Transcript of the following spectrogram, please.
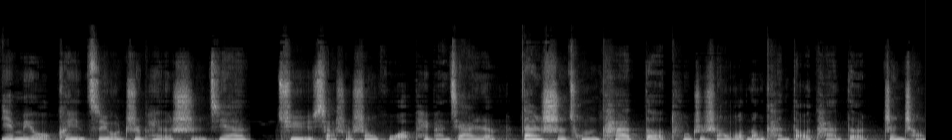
也没有可以自由支配的时间去享受生活、陪伴家人。但是从他的图纸上，我能看到他的真诚，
